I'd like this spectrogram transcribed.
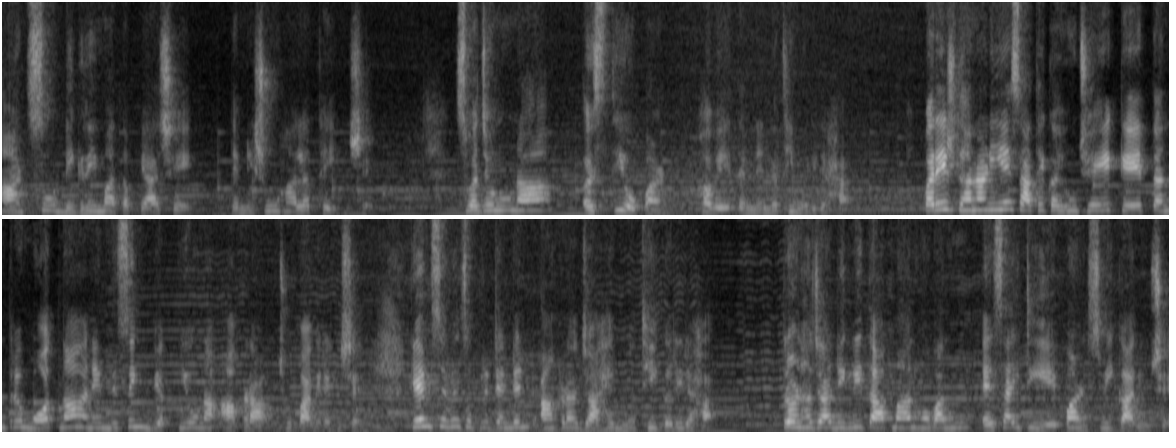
આઠસો ડિગ્રીમાં તપ્યા છે તેમની શું હાલત થઈ હશે? સ્વજનોના અસ્થિઓ પણ હવે તેમને નથી મળી રહ્યા. પરેશ ધાનાણીએ સાથે કહ્યું છે કે તંત્ર મોતના અને મિસિંગ વ્યક્તિઓના આંકડા છુપાવી રહી છે. કેમ સિવિલ સુપ્રિન્ટેન્ડન્ટ આંકડા જાહેર નથી કરી રહ્યા? ત્રણ હજાર ડિગ્રી તાપમાન હોવાનું એસઆઈટીએ પણ સ્વીકાર્યું છે.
